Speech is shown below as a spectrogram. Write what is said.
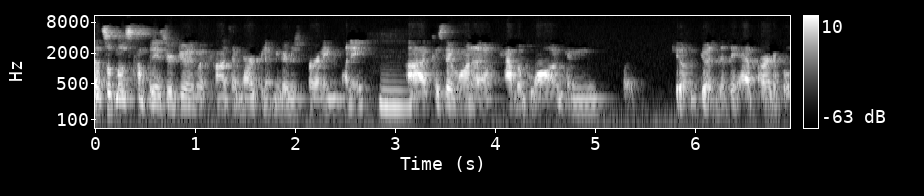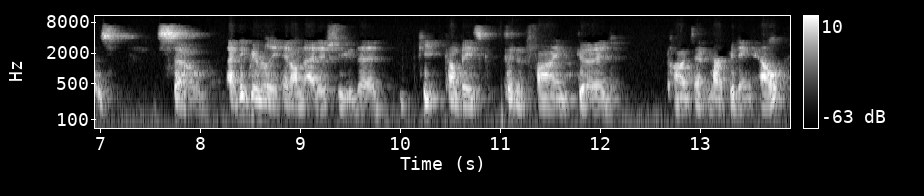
that's what most companies are doing with content marketing. They're just burning money because mm. uh, they want to have a blog and like, feel good that they have articles. So I think we really hit on that issue that companies couldn't find good content marketing help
